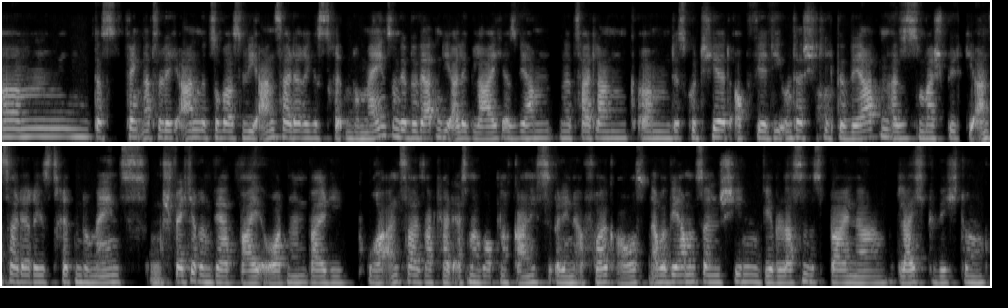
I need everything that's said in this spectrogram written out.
Ähm, das fängt natürlich an mit sowas wie Anzahl der registrierten Domains und wir bewerten die alle gleich. Also wir haben eine Zeit lang ähm, diskutiert, ob wir die unterschiedlich bewerten. Also zum Beispiel die Anzahl der registrierten Domains einen schwächeren Wert beiordnen, weil die pure Anzahl sagt halt erstmal überhaupt noch gar nichts über den Erfolg aus. Aber wir haben uns dann entschieden, wir belassen das bei einer Gleichgewichtung.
